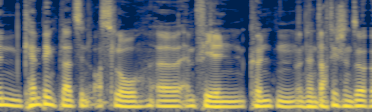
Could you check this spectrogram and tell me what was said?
einen Campingplatz in Oslo äh, empfehlen könnten. Und dann dachte ich schon so,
